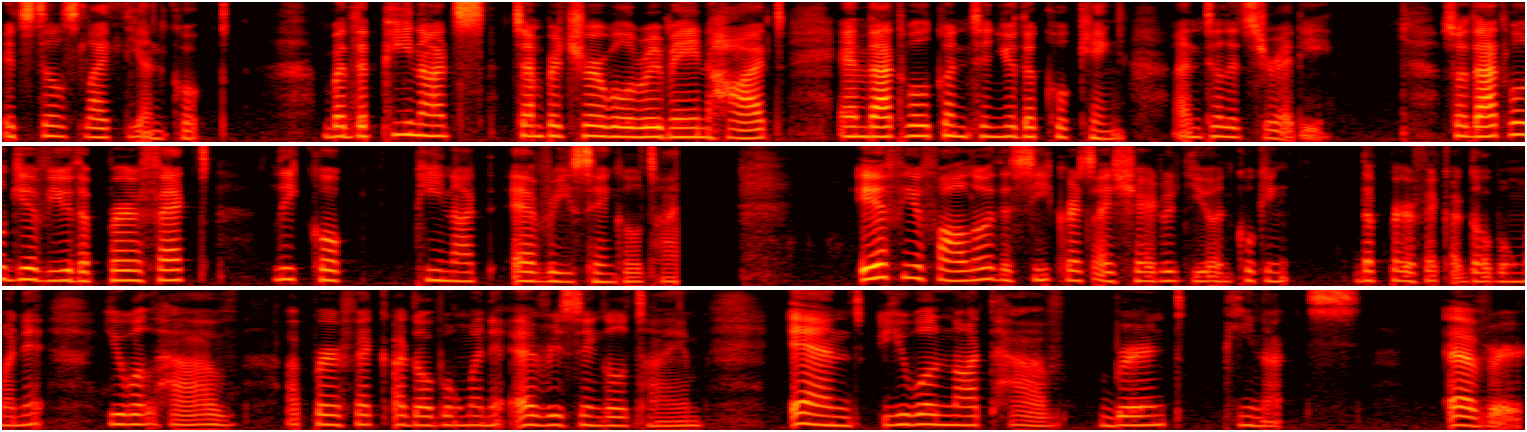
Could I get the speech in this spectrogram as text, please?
it's still slightly uncooked but the peanuts temperature will remain hot and that will continue the cooking until it's ready. So that will give you the perfectly cooked peanut every single time. If you follow the secrets I shared with you on cooking the perfect adobong mani, you will have a perfect adobong mani every single time. And you will not have burnt peanuts ever.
